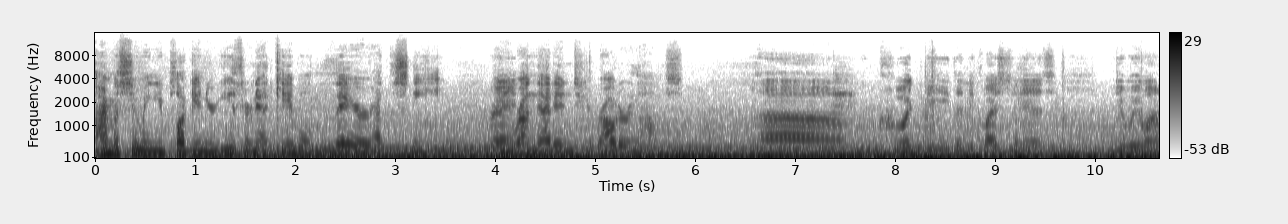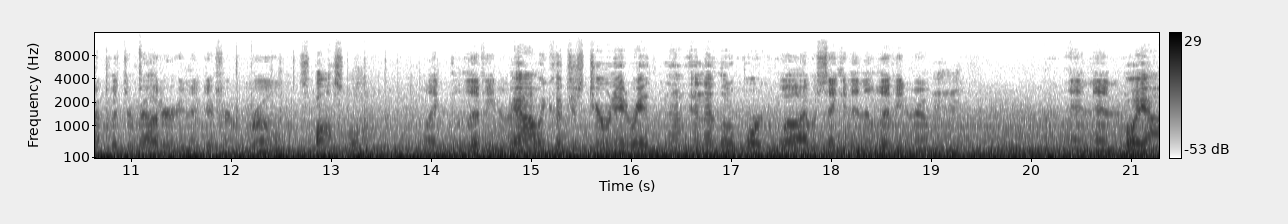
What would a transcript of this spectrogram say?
i'm assuming you plug in your ethernet cable there at the SNE and Right. you run that into your router in the house. Um, could be. Then the question is, do we want to put the router in a different room, it's possible. Like the living room? yeah we could just terminate it right in that, in that little port. Well, I was thinking in the living room, hmm and then, well yeah.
